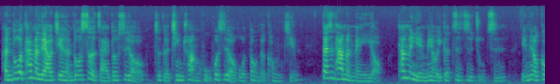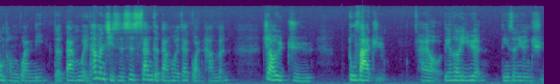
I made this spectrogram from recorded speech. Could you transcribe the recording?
很多他们了解很多社宅都是有这个清创户或是有活动的空间，但是他们没有，他们也没有一个自治组织，也没有共同管理的单位，他们其实是三个单位在管他们。教育局、都发局，还有联合医院、林森院区，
